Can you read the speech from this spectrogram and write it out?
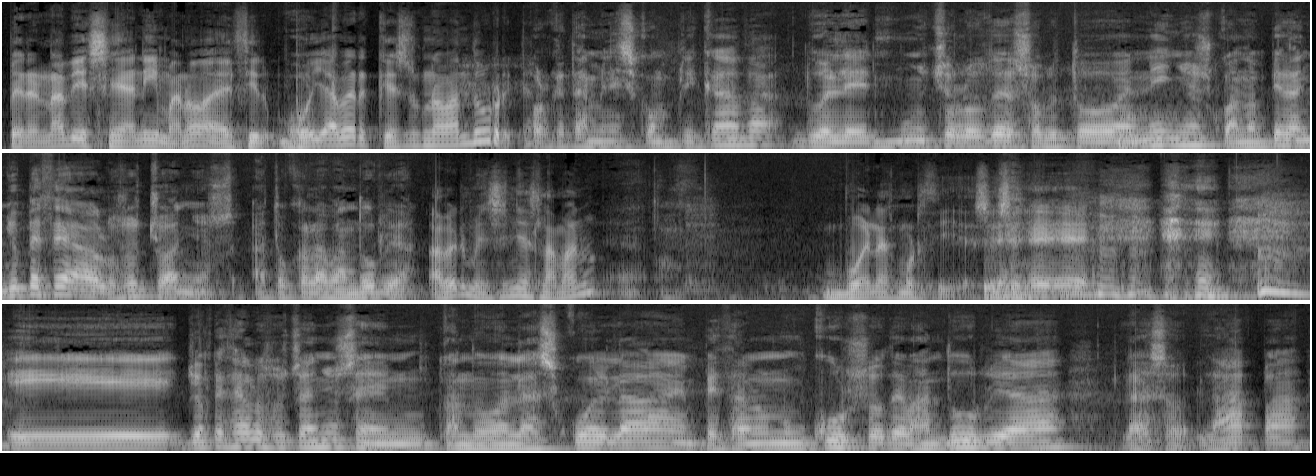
pero nadie se anima, ¿no? A decir, voy a ver qué es una bandurria. Porque también es complicada, duelen mucho los dedos, sobre todo en niños. Cuando empiezan, yo empecé a los 8 años a tocar la bandurria. A ver, ¿me enseñas la mano? Buenas morcillas. Eh, yo empecé a los 8 años en- cuando en la escuela empezaron un curso de bandurria, la, la APA,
